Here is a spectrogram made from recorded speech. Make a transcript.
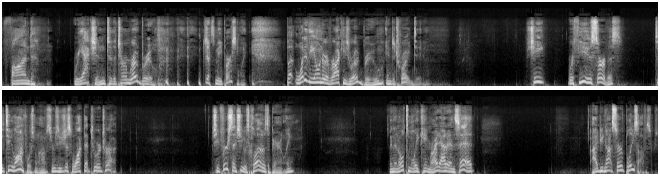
fond reaction to the term road brew, just me personally. But what did the owner of Rocky's Road Brew in Detroit do? She refused service to two law enforcement officers who just walked up to her truck. She first said she was closed, apparently, and then ultimately came right out and said, I do not serve police officers.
